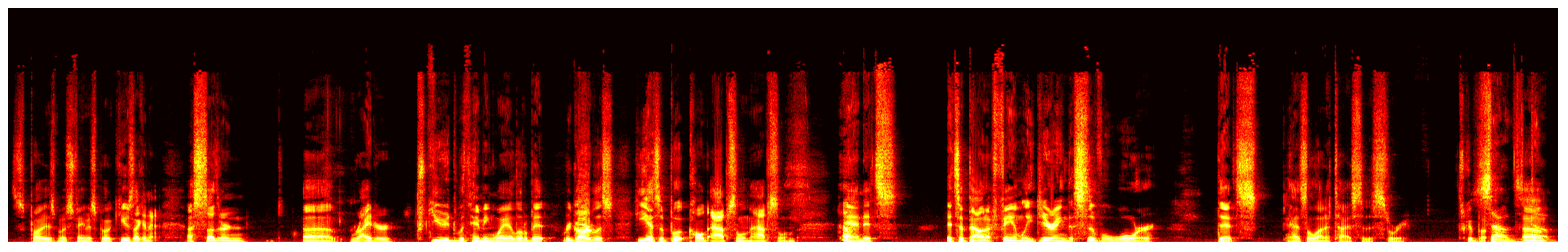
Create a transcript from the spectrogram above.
It's probably his most famous book. He was like an, a Southern uh, writer, feuded with Hemingway a little bit. Regardless, he has a book called Absalom, Absalom, and it's it's about a family during the Civil War. That's has a lot of ties to this story. It's a good book. Sounds Um, dumb.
